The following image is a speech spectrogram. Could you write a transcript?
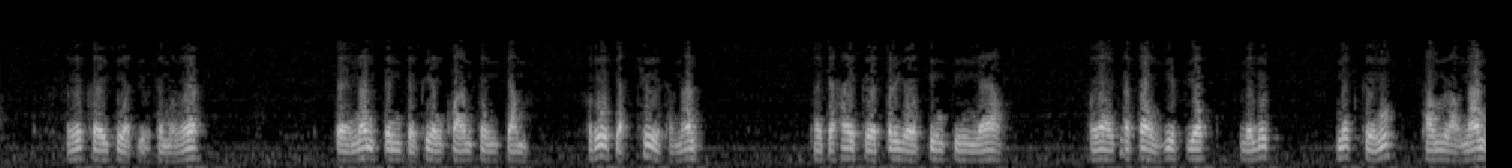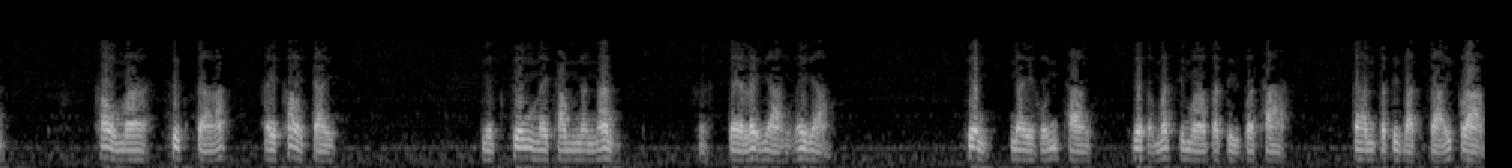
หรือเคยสวดอยู่เสมอ แต่นั่นเป็นแต่เพียงความทรงจำรู้จักชื่อเท่านั้น ถ้าจะให้เกิดประโยชน์จริง ๆแล้ว เราจะต้องยิบยกหรือลึกนึกถึงธรรมเหล่านั้น เข้ามาศึกษาให้เข้าใจลึกซึ้งในธรรมนั้นๆแต่ละอย่างละอย่าง เช่นในหนทางเรียกว่ามัชฌิมาปฏิปทา การปฏิบัติสายกลาง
